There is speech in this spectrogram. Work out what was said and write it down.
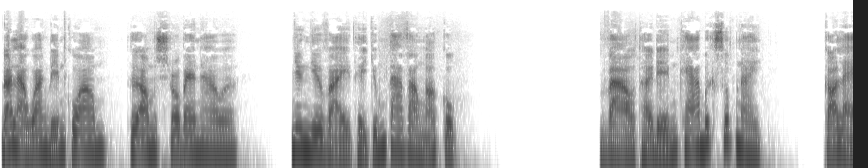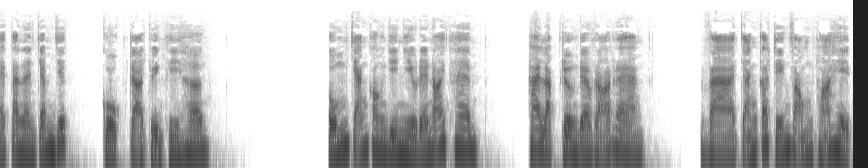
Đó là quan điểm của ông, thưa ông Schopenhauer. Nhưng như vậy thì chúng ta vào ngõ cụt. Vào thời điểm khá bức xúc này, có lẽ ta nên chấm dứt cuộc trò chuyện thì hơn. Cũng chẳng còn gì nhiều để nói thêm, hai lập trường đều rõ ràng và chẳng có triển vọng thỏa hiệp.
